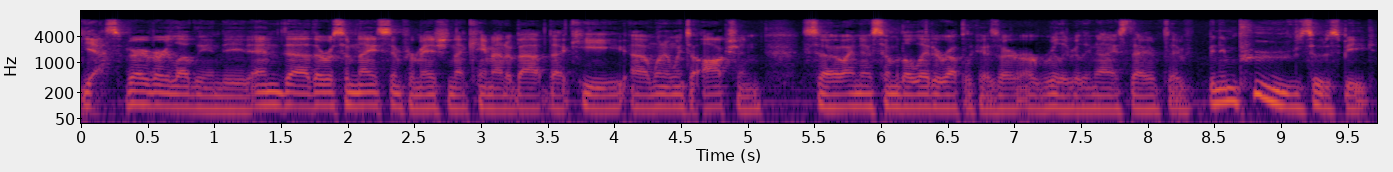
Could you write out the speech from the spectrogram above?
Yes, very, very lovely indeed. And uh, there was some nice information that came out about that key uh, when it went to auction. So I know some of the later replicas are, are really, really nice. They've, they've been improved, so to speak.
